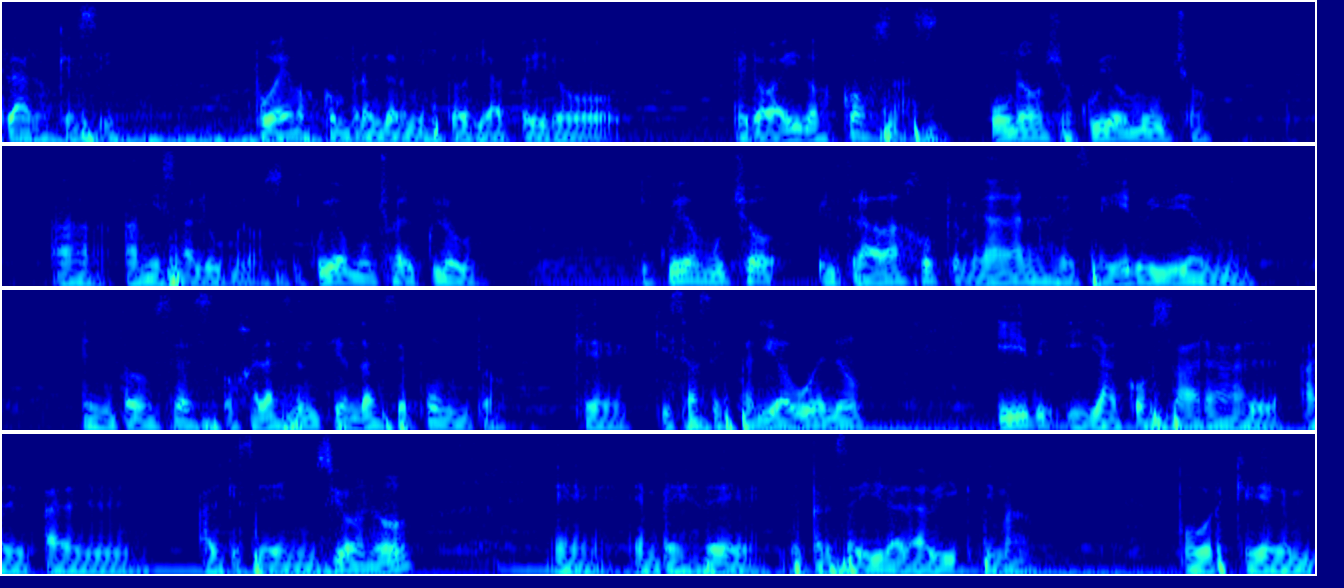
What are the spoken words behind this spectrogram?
claro que sí. Podemos comprender mi historia, pero, pero hay dos cosas. Uno, yo cuido mucho a, mis alumnos y cuido mucho al club y cuido mucho el trabajo que me da ganas de seguir viviendo. Entonces, ojalá se entienda ese punto, que quizás estaría bueno ir y acosar al, al, que se denunció, ¿no? Eh, en vez de, perseguir a la víctima, porque mm,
